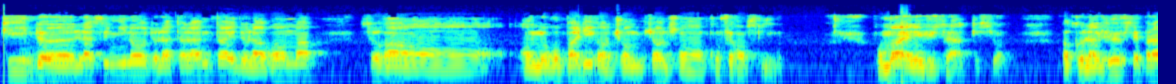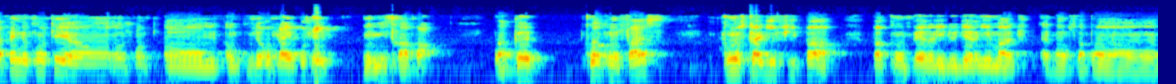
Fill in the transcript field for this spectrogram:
qui de l'AC Milan, de l'Atalanta et de la Roma sera en, en Europa League, en Champions, en Conference League? Pour moi, elle est juste là, la question. Parce que la Juve, c'est pas la peine de compter en, en, en Coupe d'Europe l'année prochaine. On n'y sera pas. Que, quoi qu'on fasse, qu'on se qualifie pas, pas qu'on perd les deux derniers matchs, eh ben, on sera pas en,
